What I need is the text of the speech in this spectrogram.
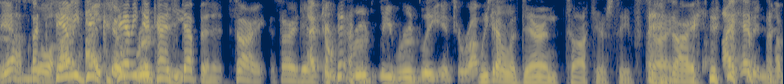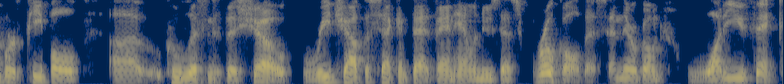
yeah, but so Sammy I, did. I Sammy rudely, did kind of step in it. Sorry, sorry, Darren. I have to rudely, rudely interrupt. We got to let Darren talk here, Steve. Sorry. sorry. I had a number of people uh, who listened to this show reach out the second that Van Halen News Desk broke all this, and they were going, "What do you think?"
